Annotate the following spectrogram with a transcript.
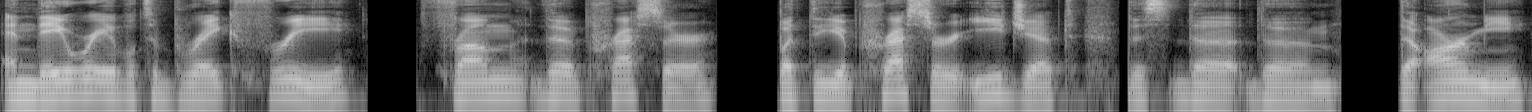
and they were able to break free from the oppressor. But the oppressor, Egypt, this the the the army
